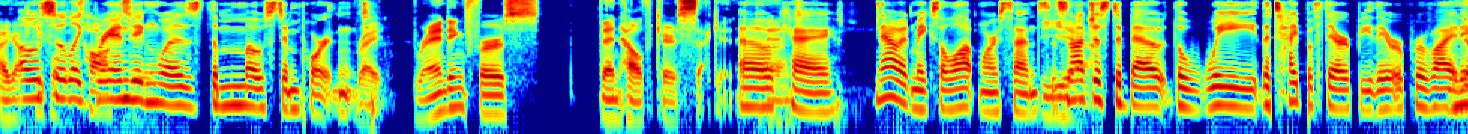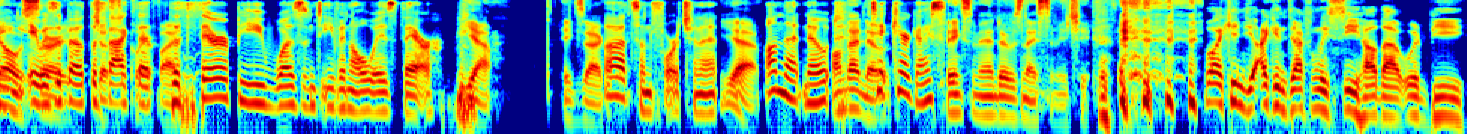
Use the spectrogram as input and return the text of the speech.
i got oh, so like branding to. was the most important. right branding first then healthcare second And- Okay. Now it makes a lot more sense. It's Yeah. not just about the way, the type of therapy they were providing. No, it was sorry, about the fact that the therapy wasn't even always there. yeah exactly That's unfortunate. yeah On that note, On that note- take care, guys. thanks amanda it was nice to meet you Well, I can I can definitely see how that would be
